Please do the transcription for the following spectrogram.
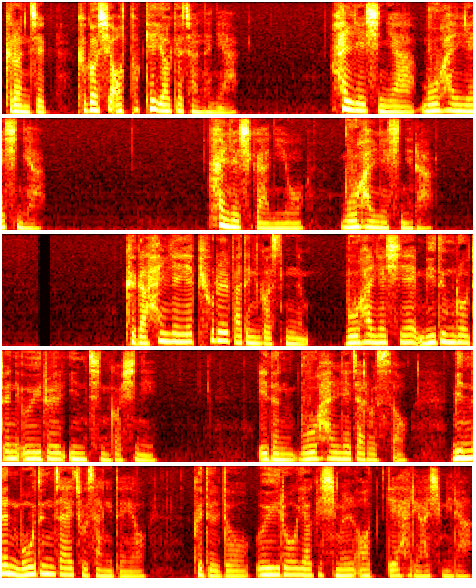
그런즉 그것이 어떻게 여겨졌느냐? 할례시냐 무할례시냐 할례시가 아니요 무할례시니라. 그가 할례의 표를 받은 것은 무할례시의 믿음으로 된 의를 인친 것이니 이는 무할례자로서 믿는 모든 자의 조상이 되어 그들도 의로 여기심을 얻게 하려 하심이라.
